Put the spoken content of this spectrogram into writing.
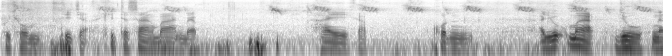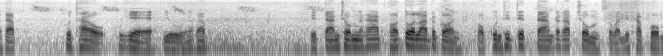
ผู้ชมที่จะคิดจะสร้างบ้านแบบให้กับคนอายุมากอยู่นะครับ ผู้เฒ่าผู้แก่อยู่นะครับ ติดตามชมนะครับ ขอตัวลาไปก่อน ขอบคุณที่ติดตามและรับชม สวัสดีครับผม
